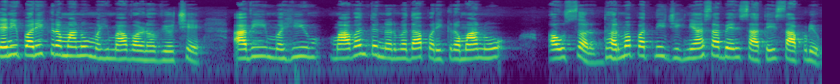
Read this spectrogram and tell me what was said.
તેની પરિક્રમાનો મહિમા વર્ણવ્યો છે. આવી મહિમાવંત નર્મદા પરિક્રમાનો અવસર ધર્મપત્ની જિજ્ઞાસાબેન સાથે સાંપડ્યો.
